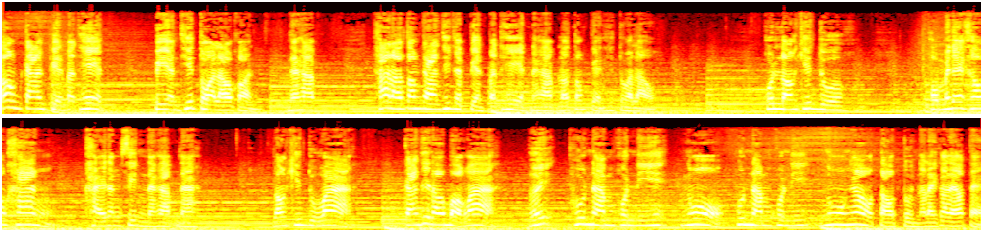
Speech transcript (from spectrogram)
ต้องการเปลี่ยนประเทศ เปลี่ยนที่ตัวเราก่อนนะครับ ถ้าเราต้องการที่จะเปลี่ยนประเทศนะครับ เราต้องเปลี่ยนที่ตัวเรา คุณลองคิดดู ผมไม่ได้เข้าข้างใครทั้งสิ้นนะครับนะ ลองคิดดูว่า การที่เราบอกว่าเฮ้ยผู้นำคนนี้โง่ ผู้นำคนนี้โง่เง่าเต่าตุนอะไรก็แล้วแต่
